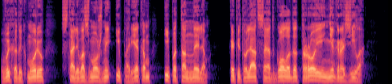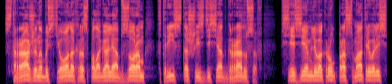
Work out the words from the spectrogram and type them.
Выходы к морю стали возможны и по рекам, и по тоннелям. Капитуляция от голода Трои не грозила. Стражи на бастионах располагали обзором в 360 градусов. Все земли вокруг просматривались,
